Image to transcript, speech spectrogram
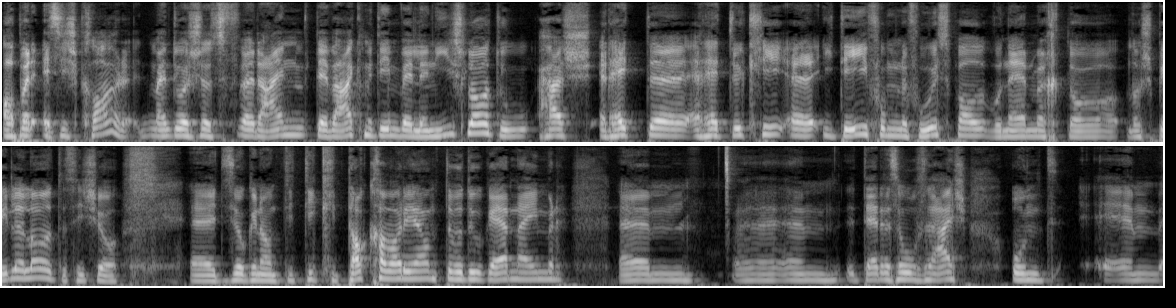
aber es ist klar, ich meine, du hast als Verein den Weg mit ihm einschlagen du hast, er, hat, äh, er hat wirklich eine Idee von einem Fußball, den er möchte lo, spielen lassen. Das ist ja äh, die sogenannte Tiki-Taka-Variante, die du gerne immer ähm, äh, ähm, der so sagst. Und ähm,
